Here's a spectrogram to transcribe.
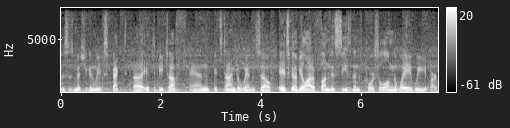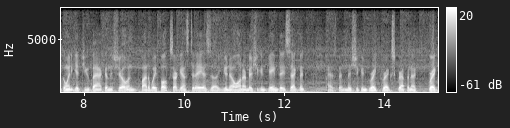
this is Michigan. We expect uh, it to be tough, and it's time to win. So it's going to be a lot of fun this season, and of course, along the way, we are going to get you back on the show. And by the way, folks, our guest today, as uh, you know, on our Michigan Game Day segment has been Michigan great Greg Skrepenak. Greg,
